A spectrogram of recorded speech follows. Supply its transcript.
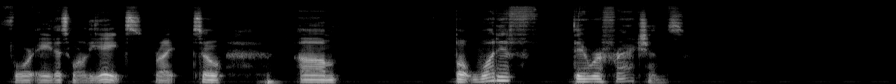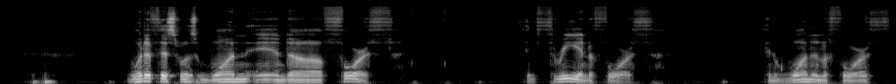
4, 8, that's one of the 8s, right. So, um, but what if there were fractions? What if this was 1 and a fourth, and 3 and a fourth, and 1 and a fourth,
